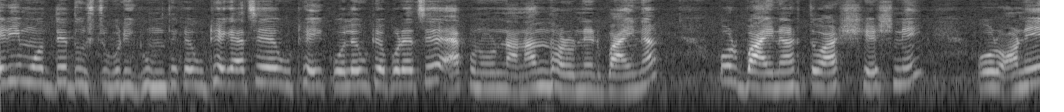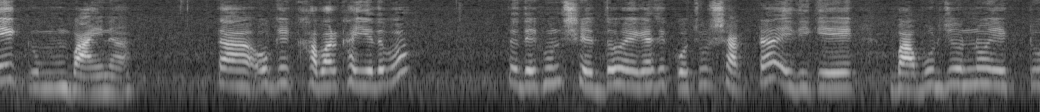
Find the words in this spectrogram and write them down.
এরই মধ্যে দুষ্টুবুড়ি ঘুম থেকে উঠে গেছে, উঠেই কোলে উঠে পড়েছে। এখন ওর নানান ধরনের বায়না। ওর বায়নার তো আর শেষ নেই, ওর অনেক বায়না। তা ওকে খাবার খাইয়ে দেবো। তো দেখুন, সেদ্ধ হয়ে গেছে কচুর শাকটা। এদিকে বাবুর জন্য একটু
